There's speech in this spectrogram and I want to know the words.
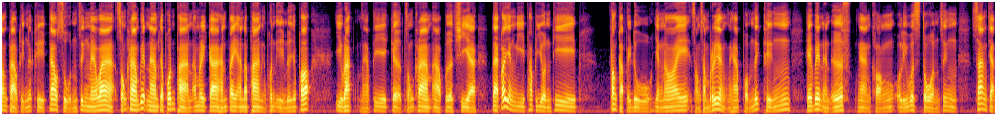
ต้องกล่าวถึงก็คือ 90 ซึ่งแม้ว่าสงครามเวียดนามจะพ้นผ่านอเมริกาหันไปอันธพาลกับคนอื่น โดยเฉพาะอิรักนะครับที่เกิดสงครามอ่าวเปอร์เซีย แต่ก็ยังมีภาพยนตร์ที่ ต้องกลับไปดูอย่างน้อย2อสเรื่องนะครับ ผมนึกถึง Heaven and Earth งานของ Oliver Stone ซึ่งสร้างจาก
